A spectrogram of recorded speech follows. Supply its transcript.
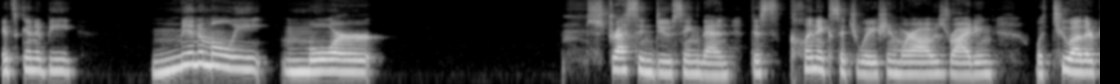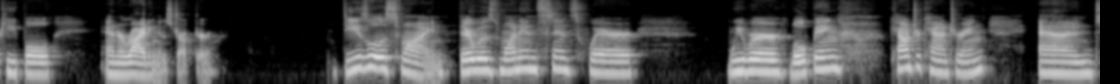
It's going to be minimally more stress inducing than this clinic situation where I was riding with two other people and a riding instructor. Diesel is fine. There was one instance where we were loping counter cantering, and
